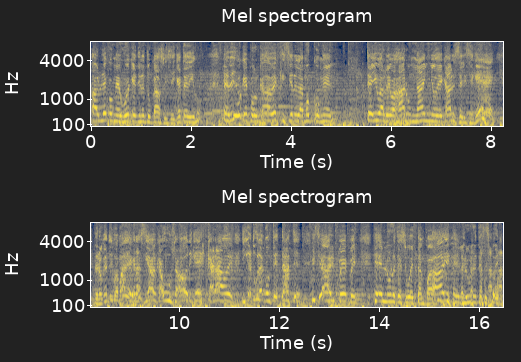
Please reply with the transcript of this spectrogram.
Hablé con el juez que tiene tu caso. Y dice, ¿y qué te dijo? Me dijo que por cada vez que hiciera el amor con él, te iba a rebajar un año de cárcel. Y dice, ¿qué? ¿Pero qué tipo más desgraciado, que abusador y qué descarado es? Y que tú le contestaste. Y dice, ay, Pepe, el lunes te sueltan, pa. Ay, el lunes te sueltan.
